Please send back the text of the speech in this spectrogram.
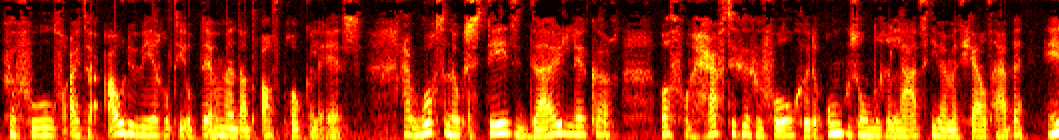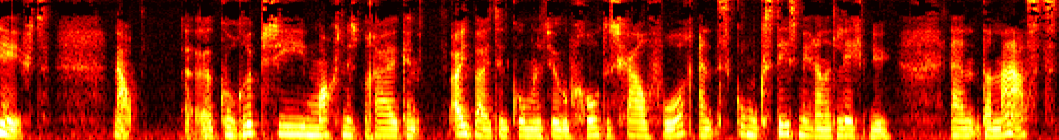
gevoel uit de oude wereld die op dit moment aan het afbrokkelen is. Er wordt dan ook steeds duidelijker wat voor heftige gevolgen de ongezonde relatie die wij met geld hebben heeft. Nou, uh, corruptie, machtsmisbruik en uitbuiting komen natuurlijk op grote schaal voor en ze komen ook steeds meer aan het licht nu. En daarnaast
